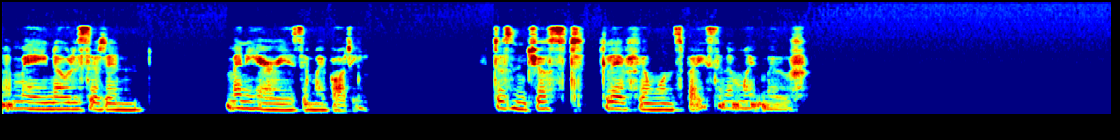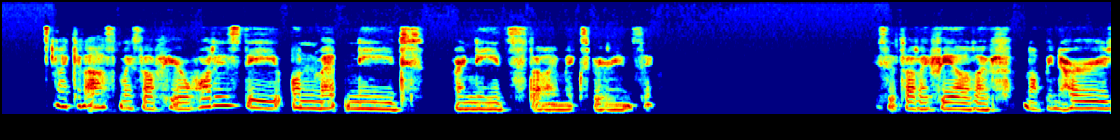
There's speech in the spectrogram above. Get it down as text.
I may notice it in many areas in my body. It doesn't just live in one space and it might move. I can ask myself here, what is the unmet need or needs that I'm experiencing? Is it that I feel I've not been heard?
